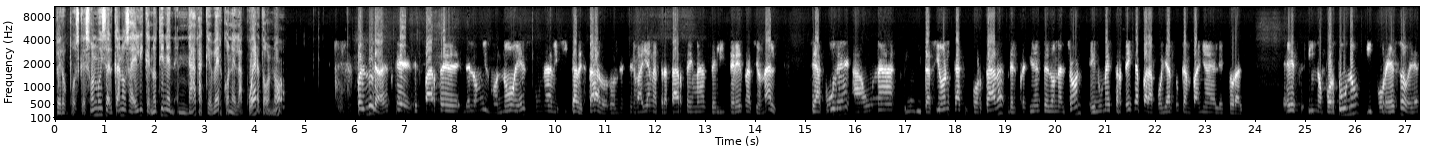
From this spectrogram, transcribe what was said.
pero pues que son muy cercanos a él y que no tienen nada que ver con el acuerdo, ¿no? Pues mira, es que es parte de lo mismo, no es una visita de Estado donde se vayan a tratar temas del interés nacional se acude a una invitación casi forzada del presidente Donald Trump en una estrategia para apoyar su campaña electoral. Es inoportuno y por eso es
